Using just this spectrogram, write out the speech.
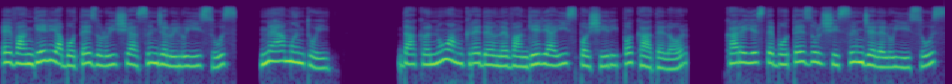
Evanghelia botezului și a sângelui lui Isus, ne-a mântuit. Dacă nu am crede în Evanghelia ispășirii păcatelor, care este botezul și sângele lui Isus,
